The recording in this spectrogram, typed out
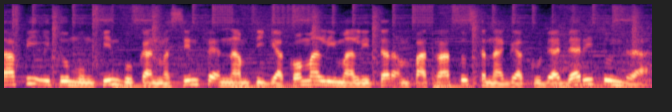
Tapi itu mungkin bukan mesin V6 3,5 liter 400 tenaga kuda dari Tundra.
